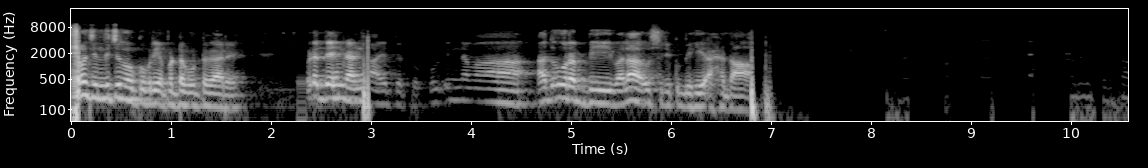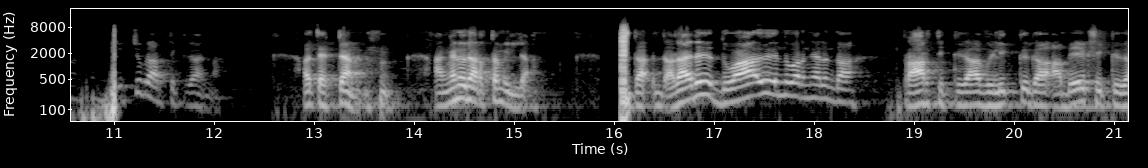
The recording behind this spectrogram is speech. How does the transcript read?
നമ്മൾ ചിന്തിച്ചു നോക്കൂ പ്രിയപ്പെട്ട കൂട്ടുകാരെ. ഇവിടെ അദ്ദേഹം രണ്ടായത്തിട്ടു. "ഖുൽ ഇന്നമാ അദൂ റബ്ബി വലാ ഉശ്രികു ബിഹി അഹദാ. വിളിച്ചു പ്രാർത്ഥിക്കുക എന്ന അത് തെറ്റാണ്. അങ്ങനെ ഒരു അർത്ഥമില്ല. അതായത് ദ്വാ എന്ന് പറഞ്ഞാൽ എന്താ? പ്രാർത്ഥിക്കുക വിളിക്കുക അപേക്ഷിക്കുക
